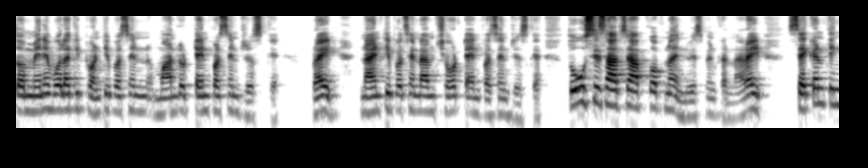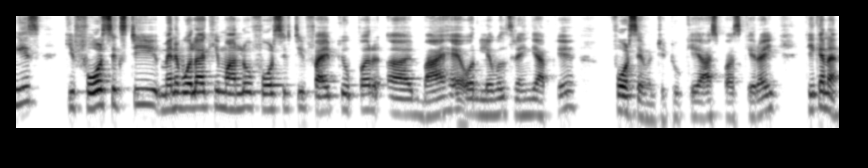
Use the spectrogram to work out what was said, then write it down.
तो मैंने बोला कि 20% मान लो 10% रिस्क है, right? 90% I am sure 10% risk है। तो उस हिसाब से आपको अपना इन्वेस्टमेंट करना है, राइट? सेकंड थिंग इज़ कि 460 मैंने बोला कि मान लो 465 के ऊपर बाय है और लेवल्स रहेंगे आपके 472 के आस-पास के, राइट? ठीक है ना?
